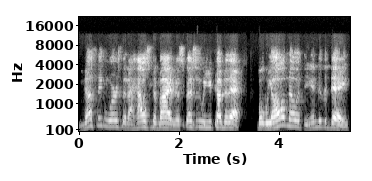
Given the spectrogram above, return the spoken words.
nothing worse than a house divided, especially when you come to that. But we all know at the end of the day,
